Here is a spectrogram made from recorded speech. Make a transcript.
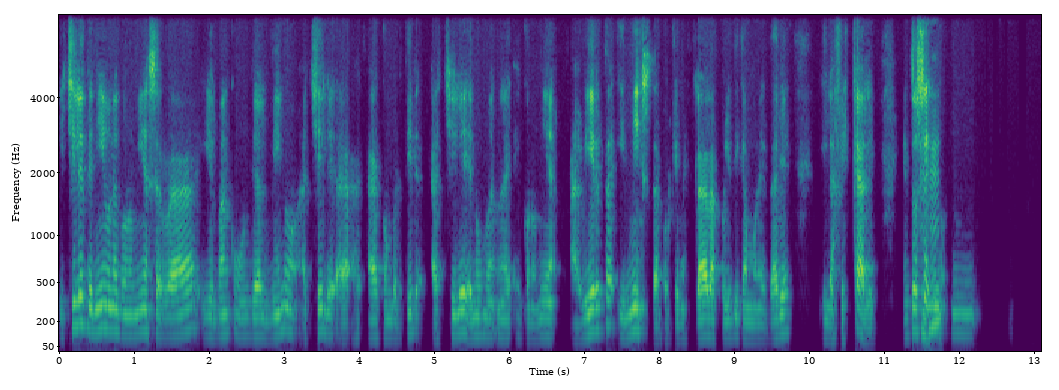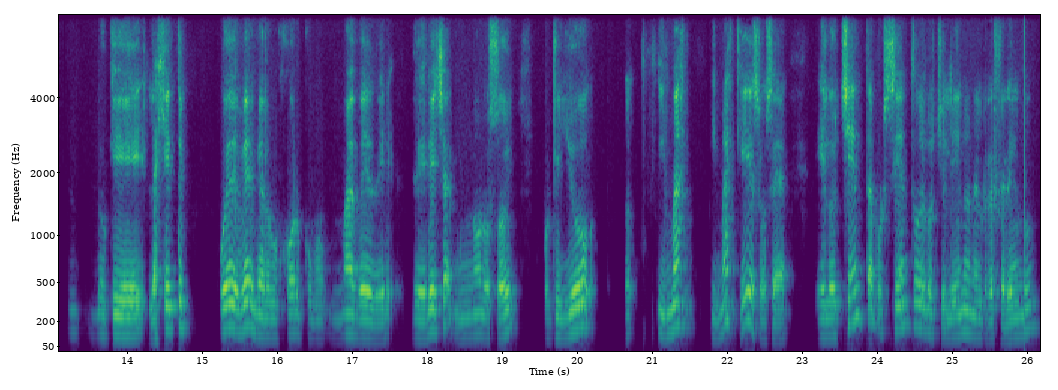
Y Chile tenía una economía cerrada y el Banco Mundial vino a Chile a, convertir a Chile en una, economía abierta y mixta, porque mezclaba las políticas monetarias y las fiscales. Entonces, lo que la gente puede verme a lo mejor como más de, de derecha, no lo soy, porque yo, y más, y más que eso, o sea, el 80% de los chilenos en el referéndum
